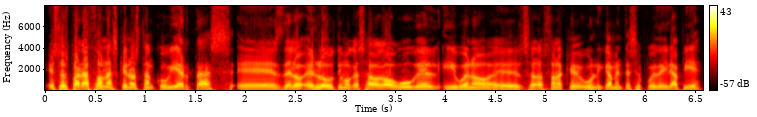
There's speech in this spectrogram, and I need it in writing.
Esto es para zonas que no están cubiertas, es, lo, último que ha sacado Google y bueno, es las zonas que únicamente se puede ir a pie.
